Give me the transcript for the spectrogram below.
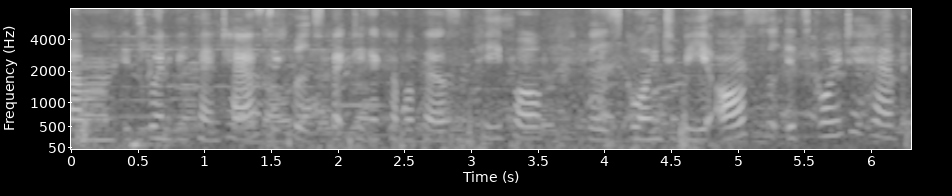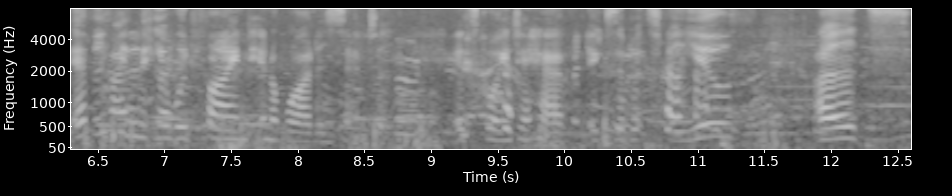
um, it's going to be fantastic. We're expecting a couple thousand people. There's going to be also, it's going to have everything that you would find in a water center. It's going to have exhibits for youth, arts,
